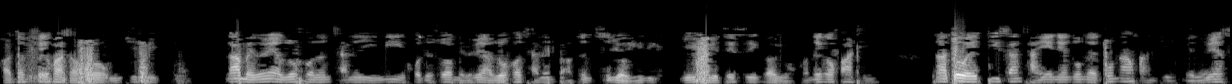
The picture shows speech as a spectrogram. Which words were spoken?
好的，废话少说，我们继续。那美容院如何能才能盈利，或者说美容院如何才能保证持久盈利？也许这是一个永恒的一个话题。那作为第三产业链中的终端环节，美容院是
